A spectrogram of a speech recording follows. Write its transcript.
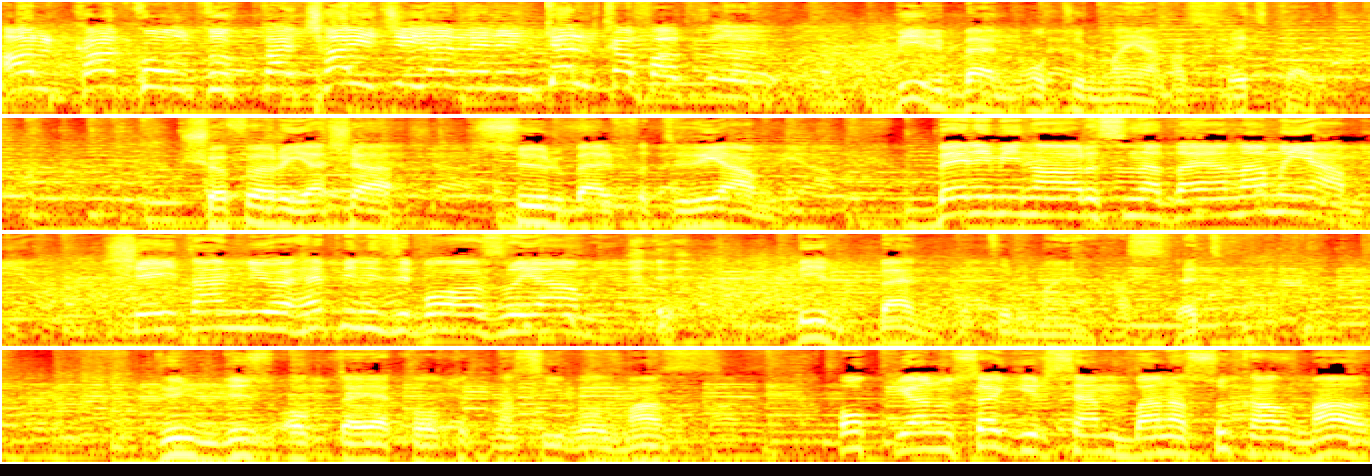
Arka koltukta çaycı yerlinin kel kafası. Bir ben oturmaya hasret kaldım. Şoför yaşa, sür bel fıtığıyam. Belimin ağrısına dayanamayam. Şeytan diyor hepinizi boğazlayam. Bir ben oturmaya hasret. Gündüz oktaya koltuk nasip olmaz. Okyanusa girsem bana su kalmaz.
